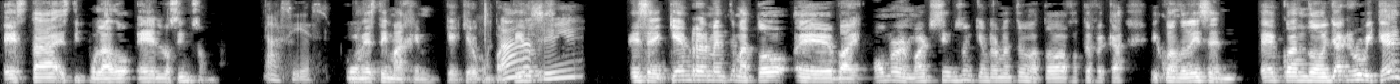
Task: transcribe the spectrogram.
está estipulado en Los Simpson. Así es. Con esta imagen que quiero compartir. Ah, sí. Dice, ¿quién realmente mató eh, by Homer y Marge Simpson? ¿Quién realmente mató a JFK? Y cuando le dicen, eh, cuando Jack Ruby, ¿qué?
